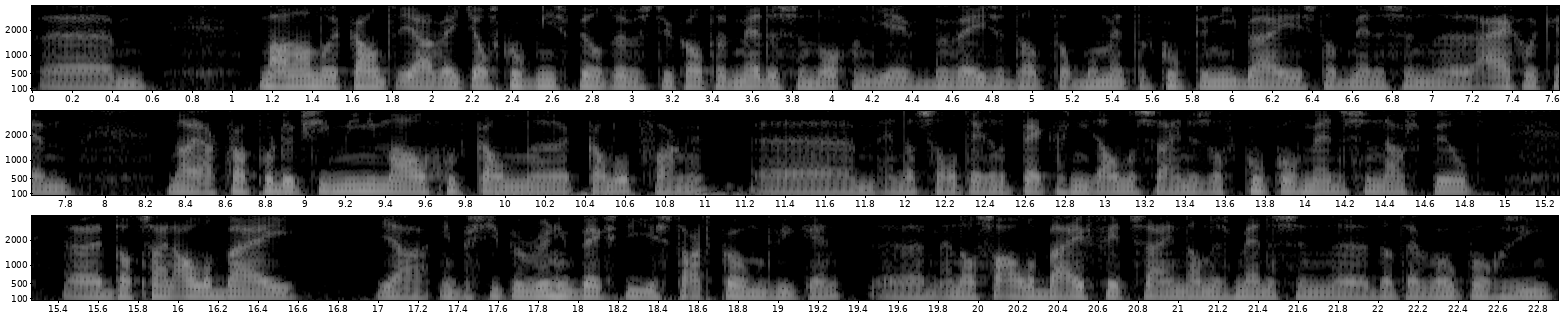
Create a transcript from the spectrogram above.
Ehm, maar aan de andere kant, ja, weet je, als Cook niet speelt, hebben ze natuurlijk altijd Madison nog. En die heeft bewezen dat op het moment dat Cook er niet bij is, dat Madison eh, eigenlijk hem, nou ja, qua productie minimaal goed kan, eh, kan opvangen. Ehm, en dat zal tegen de Packers niet anders zijn. Dus of Cook of Madison nou speelt, dat zijn allebei ja, in principe running backs die je start komend weekend. Ehm, en als ze allebei fit zijn, dan is Madison, eh, dat hebben we ook wel gezien,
